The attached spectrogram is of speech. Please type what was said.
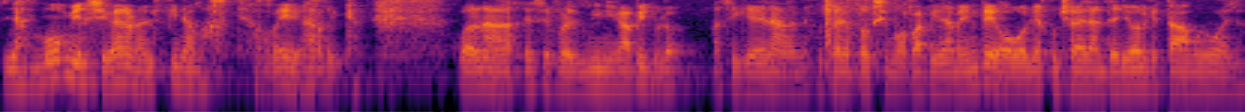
las momias llegaron al fin a Marte, re garca. Bueno, nada, ese fue el mini capítulo. Así que nada, escuchar el próximo rápidamente o volví a escuchar el anterior que estaba muy bueno.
